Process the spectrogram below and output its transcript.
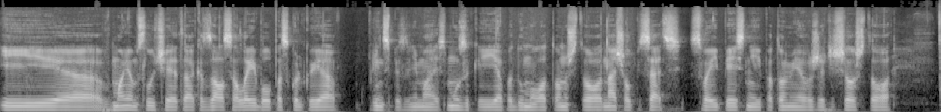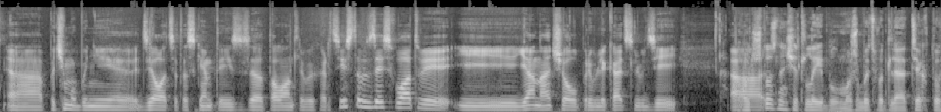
и э, в моем случае это оказался лейбл, поскольку я, в принципе, занимаюсь музыкой, и я подумал о том, что начал писать свои песни, и потом я уже решил, что э, почему бы не делать это с кем-то из э, талантливых артистов здесь, в Латвии, и я начал привлекать людей. А вот А, что значит лейбл? Может быть, вот для тех, кто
